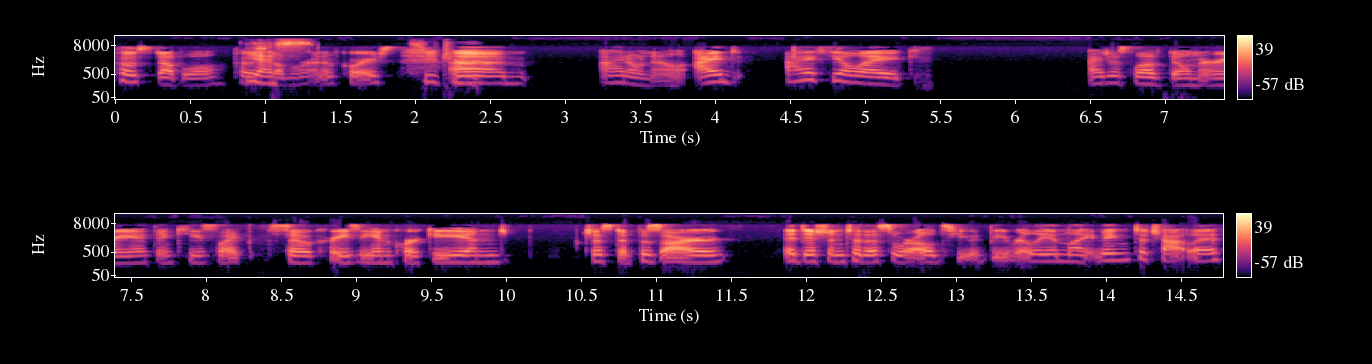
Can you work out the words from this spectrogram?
post double, post Yes. double run, of course. It's your treat. Um, I don't know. I I feel like I just love Bill Murray. I think he's like so crazy and quirky and just a bizarre addition to this world. He would be really enlightening to chat with.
